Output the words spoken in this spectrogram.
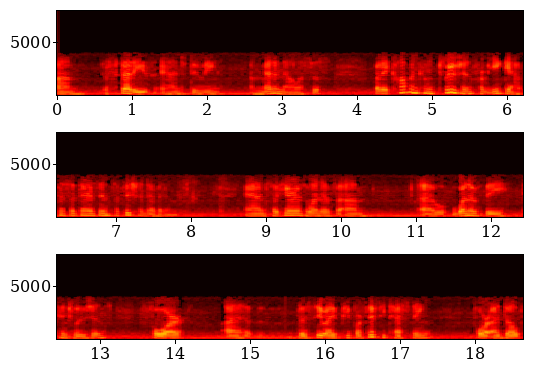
um, studies and doing a meta-analysis, but a common conclusion from EGAPP is that there is insufficient evidence. And so here is one of um, uh, one of the conclusions for uh, the CYP450 testing for adults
